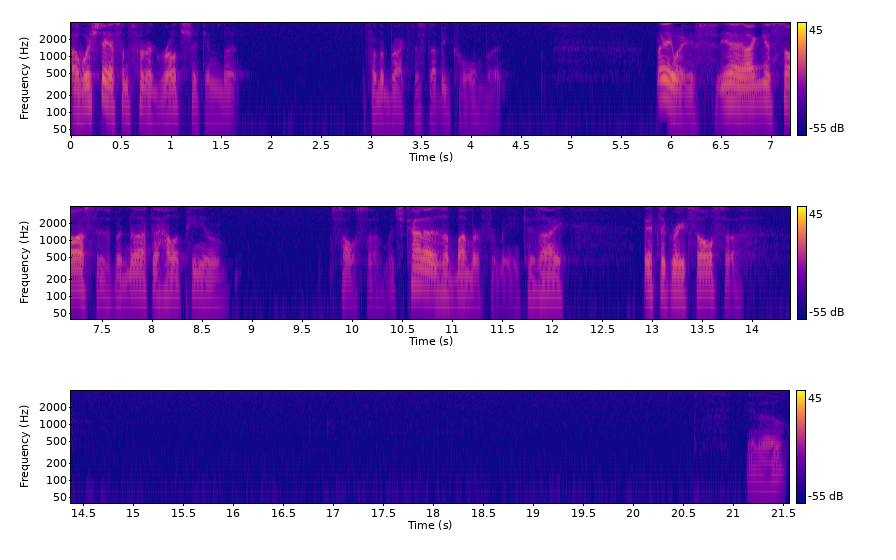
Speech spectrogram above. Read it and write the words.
I wish they had some sort of grilled chicken, but for the breakfast, that'd be cool. But, but anyways, yeah, I can get sauces, but not the jalapeno salsa, which kind of is a bummer for me because I, it's a great salsa. You know?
